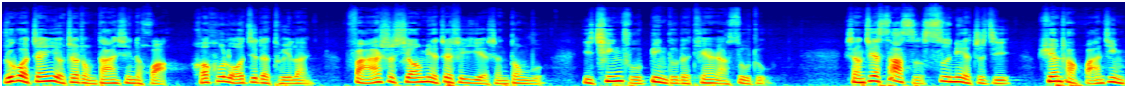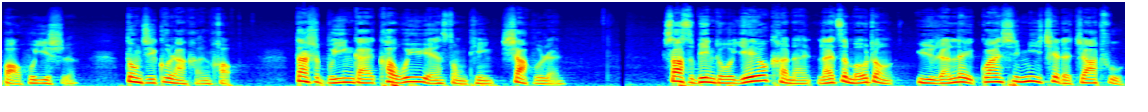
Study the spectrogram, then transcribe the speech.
如果真有这种担心的话，合乎逻辑的推论。反而是消灭这些野生动物，以清除病毒的天然宿主。想借 SARS 肆虐之机宣传环境保护意识，动机固然很好，但是不应该靠危言耸听吓唬人。SARS 病毒也有可能来自某种与人类关系密切的家畜、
